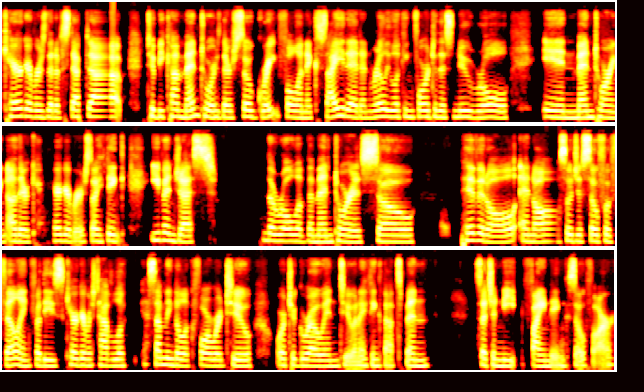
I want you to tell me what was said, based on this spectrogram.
caregivers that have stepped up to become mentors they're so grateful and excited and really looking forward to this new role in mentoring other caregivers. So i think even just the role of the mentor is so pivotal and also just so fulfilling for these caregivers to have look something to look forward to or to grow into. And i think that's been such a neat finding so far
